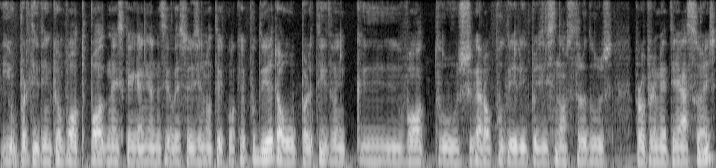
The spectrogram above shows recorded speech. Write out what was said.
e o partido em que eu voto pode nem sequer ganhar nas eleições e não ter qualquer poder, ou o partido em que voto chegar ao poder e depois isso não se traduz propriamente em ações.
